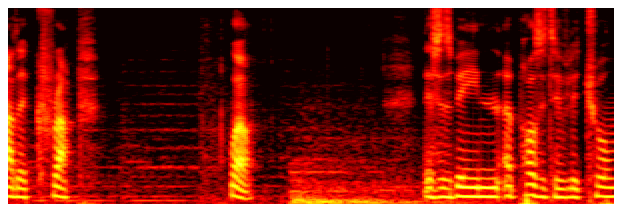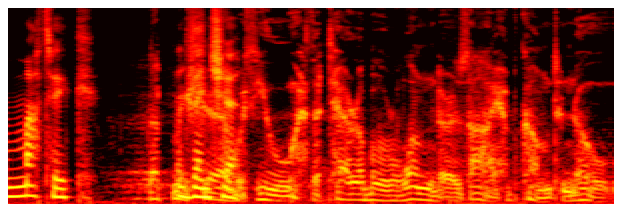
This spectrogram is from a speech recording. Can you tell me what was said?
other crap. Well, this has been a positively traumatic Let me Adventure. share with you the terrible wonders I have come to know.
